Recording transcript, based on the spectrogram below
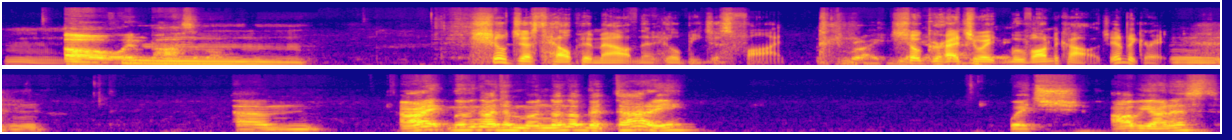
Hmm. Oh, impossible. Mm, She'll just help him out and then he'll be just fine. Right. She'll graduate, exactly. move on to college. It'll be great. Mhm. Um, all right, moving on to Mononogatari, which I'll be honest,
